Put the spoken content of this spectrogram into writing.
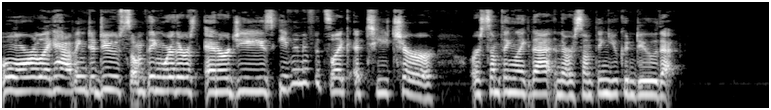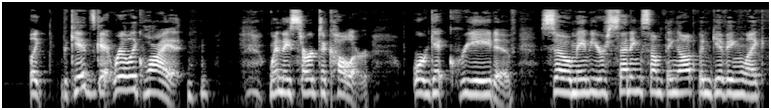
or like having to do something where there's energies, even if it's like a teacher or something like that, and there's something you can do that, like, the kids get really quiet when they start to color or get creative. So maybe you're setting something up and giving, like,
